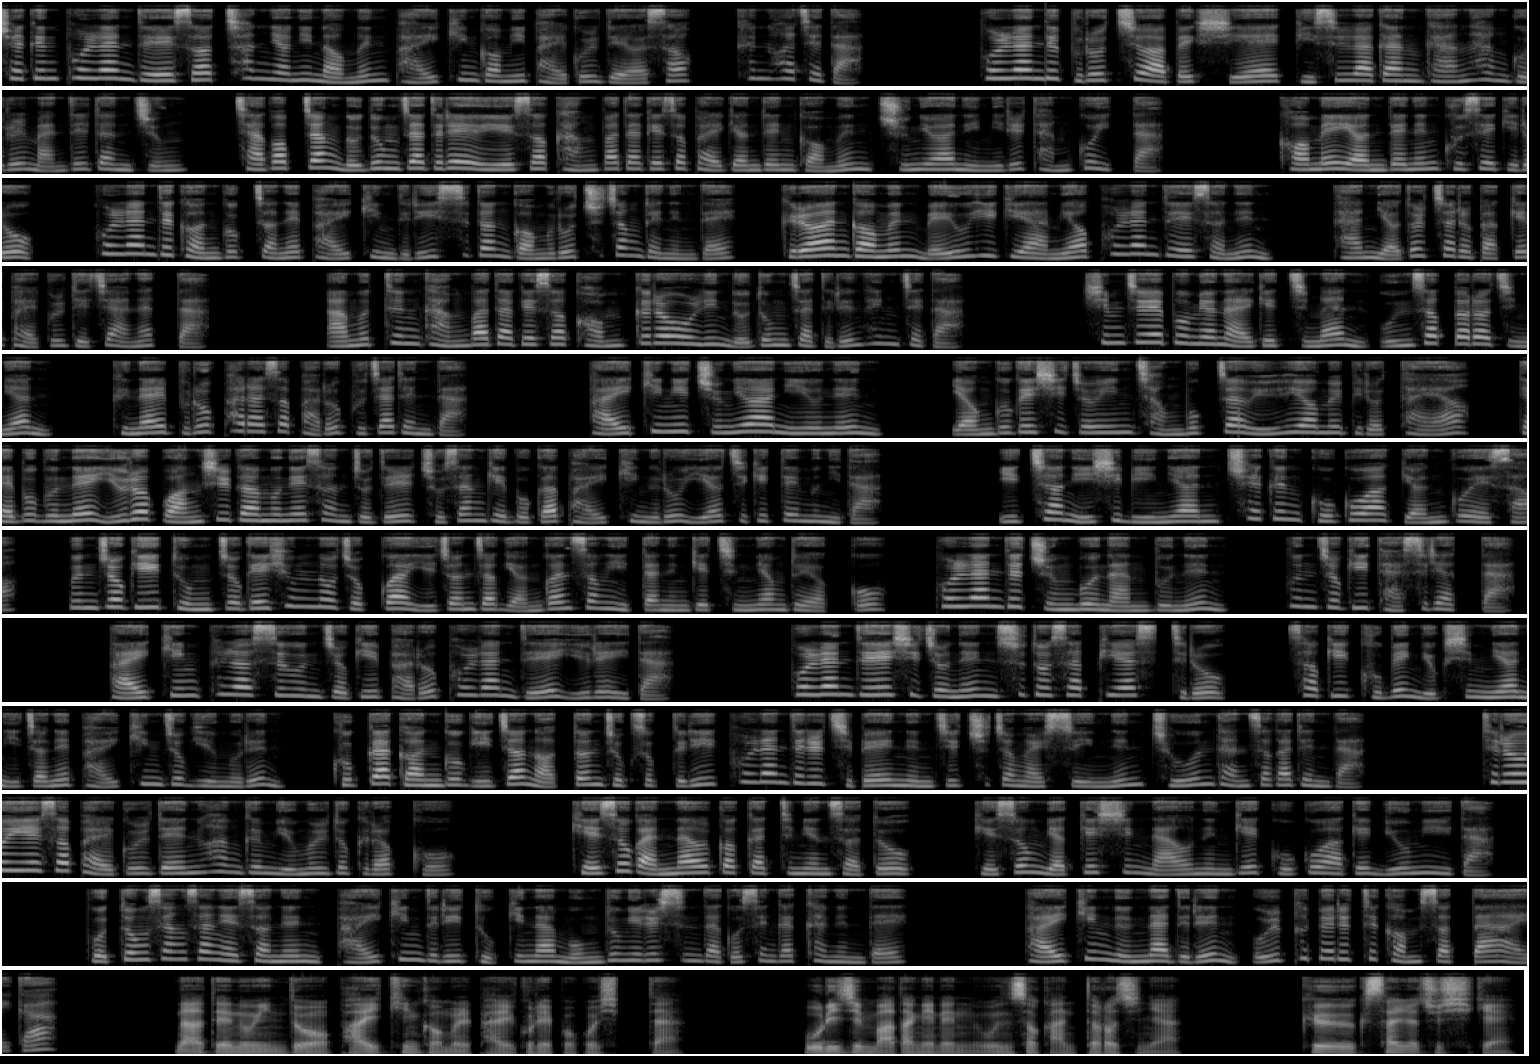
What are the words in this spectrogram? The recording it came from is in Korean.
최근 폴란드에서 천년이 넘은 바이킹 검이 발굴되어서 큰 화제다. 폴란드 브로츠와백시의 비슬라간 강 항구를 만들던 중 작업장 노동자들에 의해서 강바닥에서 발견된 검은 중요한 의미를 담고 있다. 검의 연대는 9세기로 폴란드 건국 전에 바이킹들이 쓰던 검으로 추정되는데 그러한 검은 매우 희귀하며 폴란드에서는 단 8자루밖에 발굴되지 않았다. 아무튼 강바닥에서 검 끌어올린 노동자들은 행제다. 심지어보면 알겠지만 운석 떨어지면 그날 부로 팔아서 바로 부자 된다. 바이킹이 중요한 이유는 영국의 시조인 정복자 윌리엄을 비롯하여 대부분의 유럽 왕실 가문의 선조들 조상 계보가 바이킹으로 이어지기 때문이다. 2022년 최근 고고학 연구에서 훈족이 동족의 흉노족과 유전적 연관성이 있다는 게 증명되었고 폴란드 중부 남부는 훈족이 다스렸다. 바이킹 플러스 훈족이 바로 폴란드의 유래이다. 폴란드의 시조는 수도사 피아스트로 서기 960년 이전의 바이킹족 유물은 국가 건국 이전 어떤 족속들이 폴란드를 지배했는지 추정할 수 있는 좋은 단서가 된다. 트로이에서 발굴된 황금 유물도 그렇고 계속 안 나올 것 같으면서도 계속 몇 개씩 나오는 게 고고학의 묘미이다. 보통 상상에서는 바이킹들이 도끼나 몽둥이를 쓴다고 생각하는데 바이킹 누나들은 울프베르트 검 썼다 아이가 나 대노인도 바이킹 검을 발굴해보고 싶다. 우리 집 마당에는 운석 안 떨어지냐? 그 윽 살려주시게.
